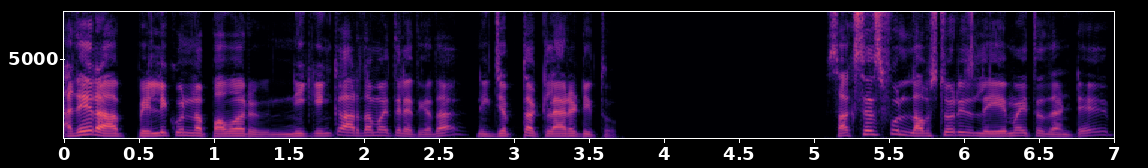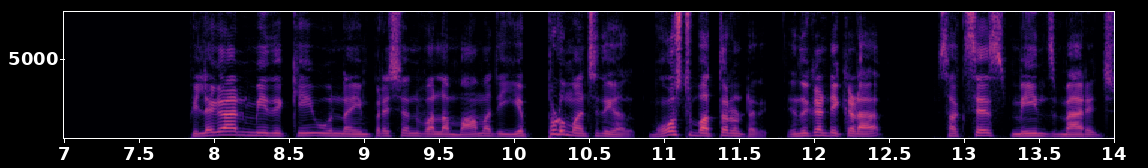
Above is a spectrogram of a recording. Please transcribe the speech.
అదేరా పెళ్ళికున్న పవర్ నీకింకా అర్థమైతలేదు కదా? నీకు చెప్తా క్లారిటీతో. సక్సెస్ఫుల్ లవ్ స్టోరీస్లో ఏమవుతుందంటే పిల్లగాని మీదకి ఉన్న ఇంప్రెషన్ వాళ్ళ మామది ఎప్పుడు మంచిది కాదు. మోస్ట్ బత్తర్ ఉంటుంది. ఎందుకంటే ఇక్కడ సక్సెస్ మీన్స్ మ్యారేజ్.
